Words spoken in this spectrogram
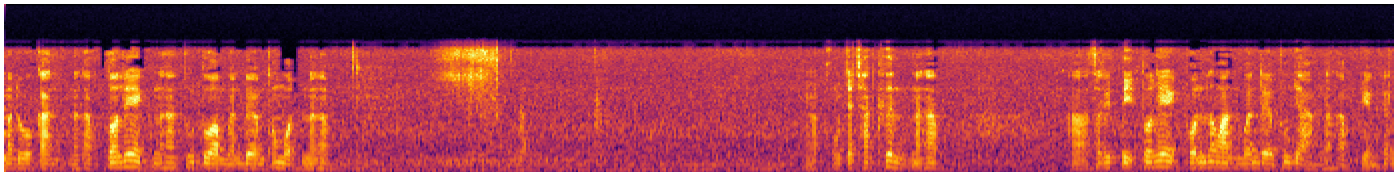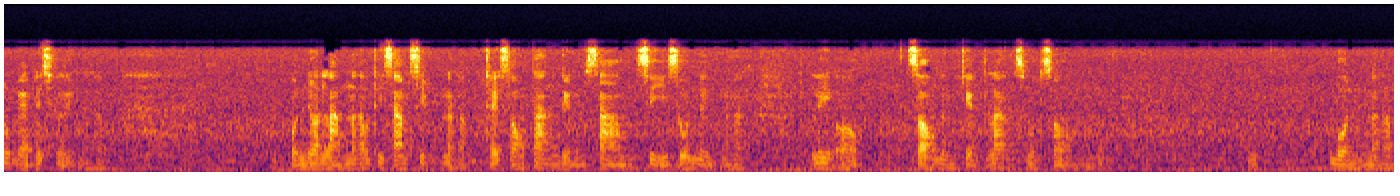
มาดูกันนะครับ ตัวเลขนะฮะทุกตัวเหมือนเดิมทั้งหมดนะครับคงจะชัดขึ้นนะครับ สถิติตัวเลขผลรางวัลเหมือนเดิมทุกอย่างนะครับ เปลี่ยนแค่รูปแบบเฉยๆนะครับ ผลย้อนหลังนะครับวันที่ 30 นะครับ ใช้ 2 ตั้งเด่น 3 4 0 1 นะครับ เลขออก 2 1 7 ล่าง 0 2 นะครับ บนนะครับ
